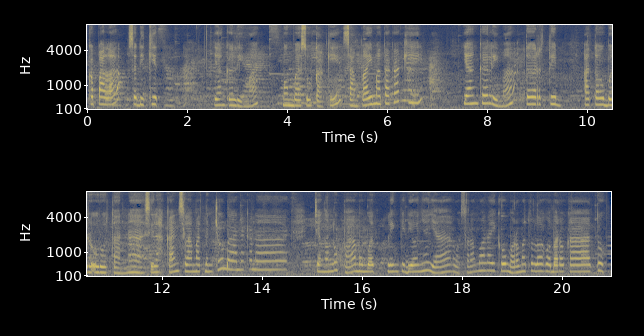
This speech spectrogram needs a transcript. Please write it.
kepala sedikit. Yang kelima, membasuh kaki sampai mata kaki. Yang kelima, tertib atau berurutan. Nah, silahkan selamat mencoba anak-anak. Jangan lupa membuat link videonya ya. Wassalamualaikum warahmatullahi wabarakatuh.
